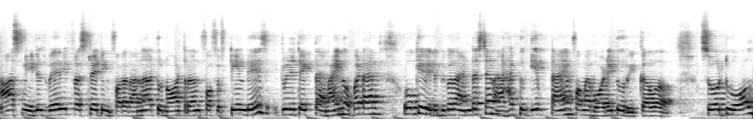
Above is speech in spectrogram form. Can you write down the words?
Ask me, it is very frustrating for a runner to not run for 15 days. It will take time. I know, but I am okay with it because I understand I have to give time for my body to recover. So to all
